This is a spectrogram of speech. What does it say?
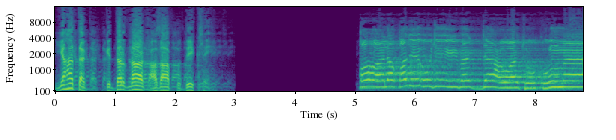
یہاں تک کہ دردناک عذاب کو دیکھ لیں۔ قال قد أجيبت دعوتكما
